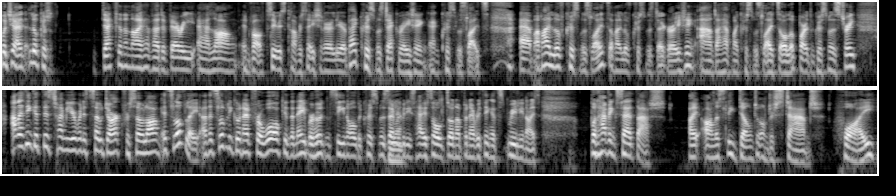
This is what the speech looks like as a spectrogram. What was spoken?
but yeah, look at Declan and I have had a very uh, long, involved, serious conversation earlier about Christmas decorating and Christmas lights. Um, and I love Christmas lights and I love Christmas decorating, and I have my Christmas lights all up by the Christmas tree. And I think at this time of year when it's so dark for so long, it's lovely. And it's lovely going out for a walk in the neighbourhood and seeing all the Christmas, everybody's house all done up and everything. It's really nice. But having said that, I honestly don't understand why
